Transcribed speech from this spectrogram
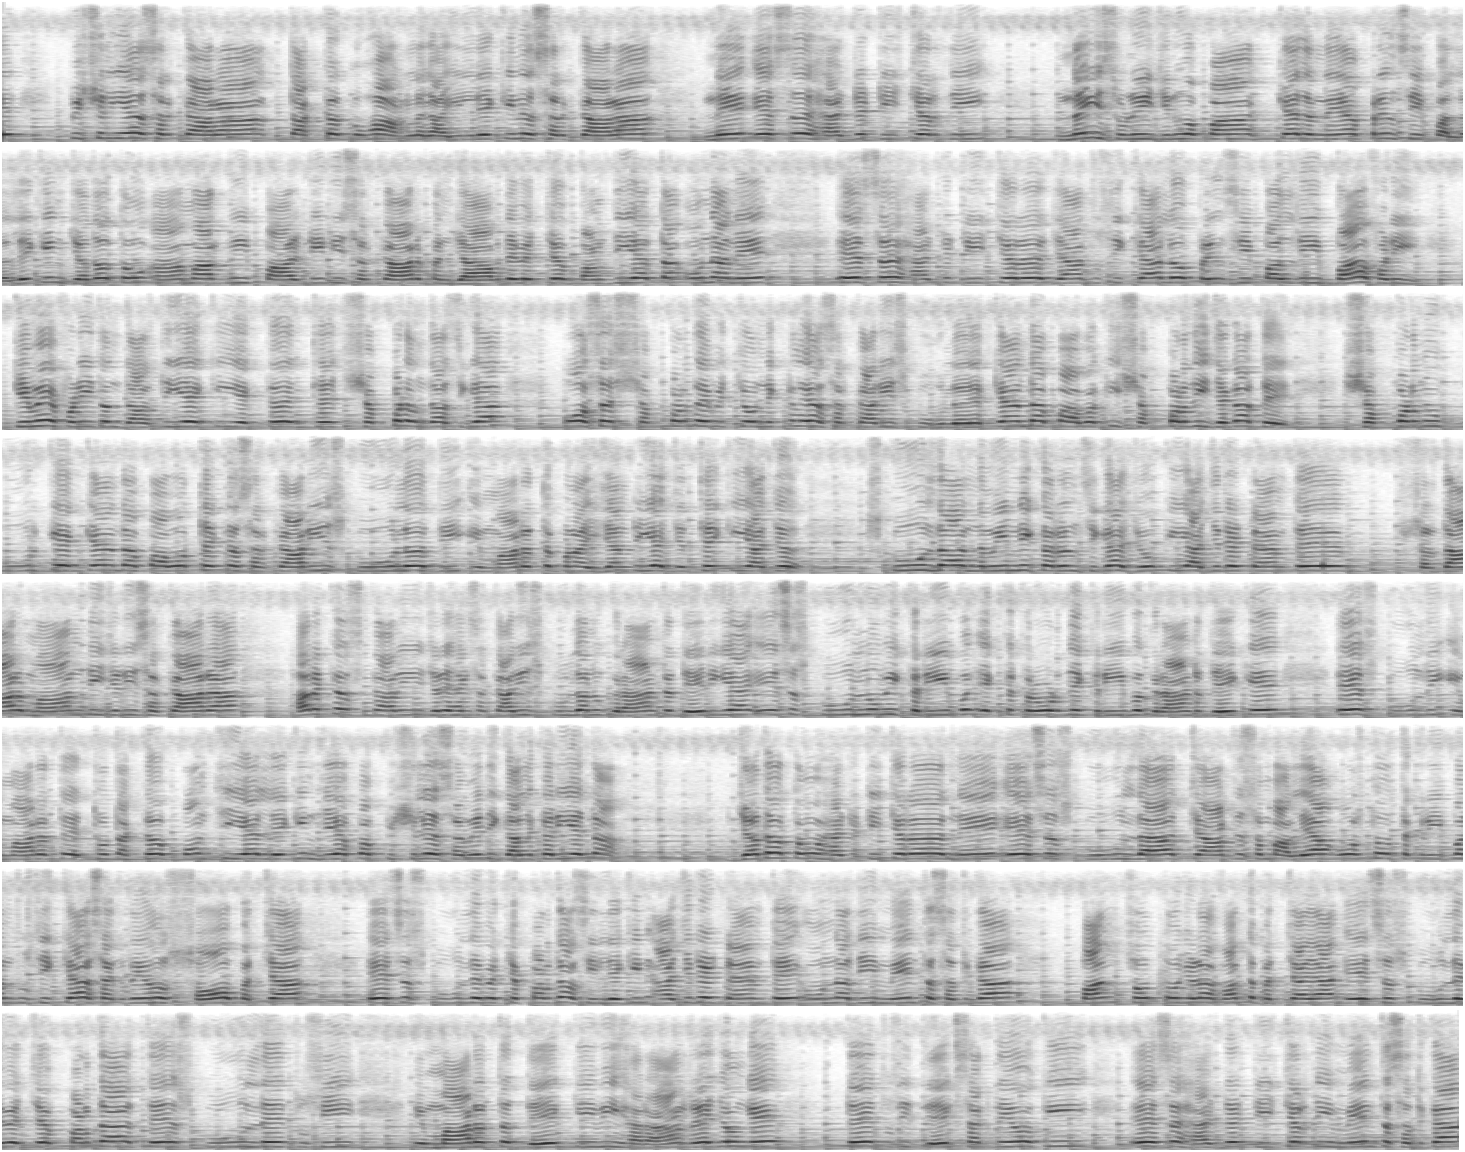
ਪਿਛਲੀਆਂ ਸਰਕਾਰਾਂ ਤੱਕ ਗੁਹਾਰ ਲਗਾਈ। ਲੇਕਿਨ ਸਰਕਾਰਾਂ ਨੇ ਇਸ ਹੈੱਡ ਟੀਚਰ ਦੀ ਨਹੀਂ ਸੁਣੀ ਜਿਹਨੂੰ ਆਪਾਂ ਕਹਿ ਦਿੰਦੇ ਆ ਪ੍ਰਿੰਸੀਪਲ ਲੇਕਿਨ ਜਦੋਂ ਤੋਂ ਆਮ ਆਦਮੀ ਪਾਰਟੀ ਦੀ ਸਰਕਾਰ ਪੰਜਾਬ ਦੇ ਵਿੱਚ ਬਣਦੀ ਹੈ ਤਾਂ ਉਹਨਾਂ ਨੇ ਇਸ ਹੈੱਡ ਟੀਚਰ ਜਾਂ ਤੁਸੀਂ ਕਹਿ ਲਓ ਪ੍ਰਿੰਸੀਪਲ ਦੀ ਬਾਹ ਫੜੀ। ਕਿਵੇਂ ਫੜੀ ਤੁਹਾਨੂੰ ਦੱਸਦੀ ਹੈ ਕਿ ਇੱਕ ਇੱਥੇ ਛੱਪੜ ਹੁੰਦਾ ਸੀਗਾ, ਉਸ ਛੱਪੜ ਦੇ ਵਿੱਚੋਂ ਨਿਕਲਿਆ ਸਰਕਾਰੀ ਸਕੂਲ। ਕਹਿਣ ਦਾ ਭਾਵ ਹੈ ਕਿ ਛੱਪੜ ਦੀ ਜਗ੍ਹਾ ਤੇ, ਛੱਪੜ ਨੂੰ ਪੂਰ ਕੇ ਕਹਿਣ ਦਾ ਭਾਵ ਉੱਥੇ ਇੱਕ ਸਰਕਾਰੀ ਸਕੂਲ ਦੀ ਇਮਾਰਤ ਬਣਾਈ ਜਾਂਦੀ ਹੈ, ਜਿੱਥੇ ਕਿ ਅੱਜ ਸਕੂਲ ਦਾ ਨਵੀਨੀਕਰਨ ਸੀਗਾ, ਜੋ ਕਿ ਅੱਜ ਦੇ ਟਾਈਮ ਤੇ ਸਰਦਾਰ ਮਾਨ ਦੀ ਜਿਹੜੀ ਸਰਕਾਰ ਆ, ਹਰ ਇੱਕ ਸਰਕਾਰੀ, ਜਿਹੜੇ ਹੈ ਸਰਕਾਰੀ ਸਕੂਲਾਂ ਨੂੰ ਗ੍ਰਾਂਟ ਦੇ ਰਹੀ ਹੈ। ਇਸ ਸਕੂਲ ਨੂੰ ਵੀ ਕਰੀਬ 1 ਕਰੋੜ ਦੇ ਕਰੀਬ ਗ੍ਰਾਂਟ ਦੇ ਕੇ ਇਹ ਸਕੂਲ ਦੀ ਇਮਾਰਤ ਇੱਥੋਂ ਤੱਕ ਪਹੁੰਚੀ ਹੈ। ਲੇਕਿਨ ਜੇ ਆਪਾਂ ਪਿਛਲੇ ਸਮੇਂ ਦੀ ਗੱਲ ਕਰੀਏ ਤਾਂ ਜਦੋਂ ਤੋਂ ਹੈੱਡ ਟੀਚਰ ਨੇ ਇਸ ਸਕੂਲ ਦਾ ਚਾਰਜ ਸੰਭਾਲਿਆ, ਉਸ ਤੋਂ ਤਕਰੀਬਨ ਤੁਸੀਂ ਕਹਿ ਸਕਦੇ ਹੋ 100 ਬੱਚਾ ਇਸ ਸਕੂਲ ਦੇ ਵਿੱਚ ਪੜ੍ਹਦਾ ਸੀ, ਲੇਕਿਨ ਅੱਜ ਦੇ ਟਾਈਮ ਤੇ ਉਹਨਾਂ ਦੀ ਮਿਹਨਤ ਸਦਕਾ 500 ਤੋਂ ਜਿਹੜਾ ਵੱਧ ਬੱਚਾ ਆ, ਇਸ ਸਕੂਲ ਦੇ ਵਿੱਚ ਪੜ੍ਹਦਾ ਹੈ ਤੇ ਸਕੂਲ ਦੇ ਤੁਸੀਂ ਇਮਾਰਤ ਦੇਖ ਕੇ ਵੀ ਹੈਰਾਨ ਰਹਿ ਜਾਓਗੇ ਤੇ ਤੁਸੀਂ ਦੇਖ ਸਕਦੇ ਹੋ ਕਿ ਇਸ ਹੈੱਡ ਟੀਚਰ ਦੀ ਮਿਹਨਤ ਸਦਕਾ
